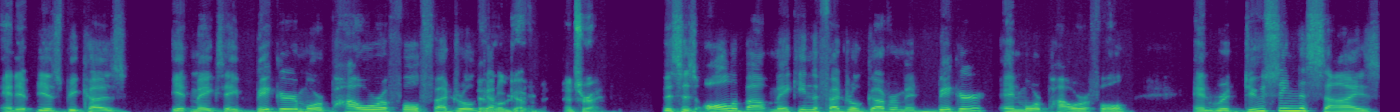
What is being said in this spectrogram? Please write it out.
and it is because it makes a bigger, more powerful federal, Federal government. government. That's right. This is all about making the federal government bigger and more powerful and reducing the size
